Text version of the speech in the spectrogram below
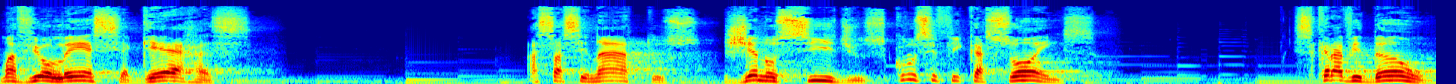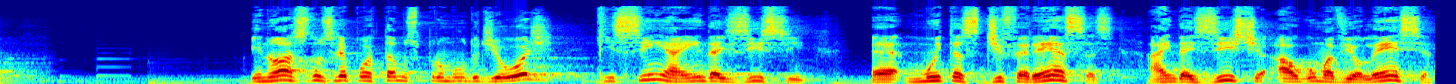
uma violência, guerras, assassinatos, genocídios, crucificações, escravidão. E nós nos reportamos para o mundo de hoje, que sim, ainda existe é, muitas diferenças, ainda existe alguma violência,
